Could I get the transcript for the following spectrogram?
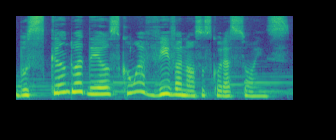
Buscando a Deus com a Viva Nossos Corações.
